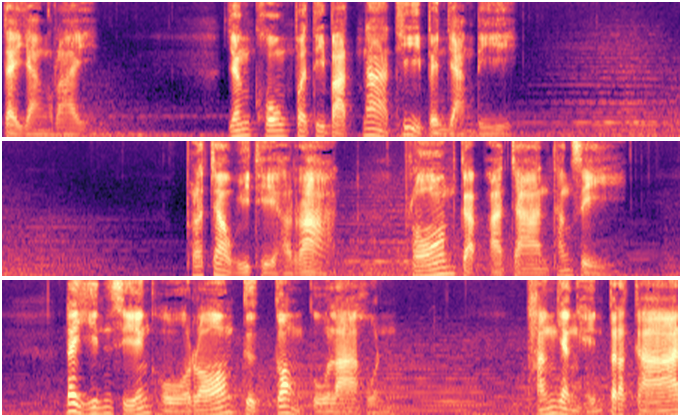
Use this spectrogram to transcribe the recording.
แต่อย่างไร ยังคงปฏิบัติหน้าที่เป็นอย่างดี พระเจ้าวิเทหราช พร้อมกับอาจารย์ทั้งสี่ ได้ยินเสียงโห่ร้องกึกก้องโกลาหล ทั้งยังเห็นประการ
